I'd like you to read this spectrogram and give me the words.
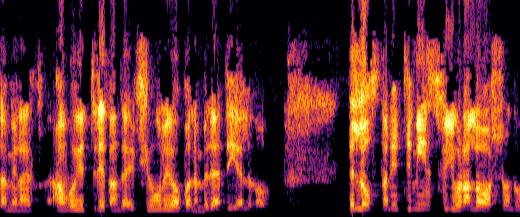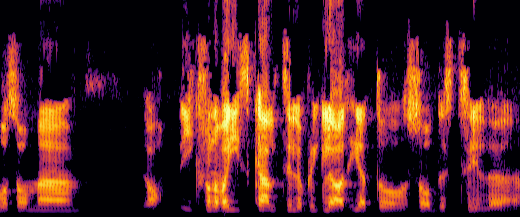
jag menar, han var ju redan där i fjol och jobbade med den delen. Och det lossnade inte minst för Jordan Larsson då som eh, ja, gick från att vara iskall till att bli glödhet och såldes till, eh,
